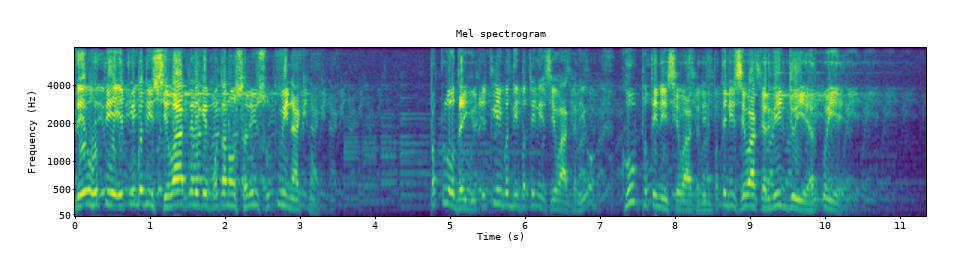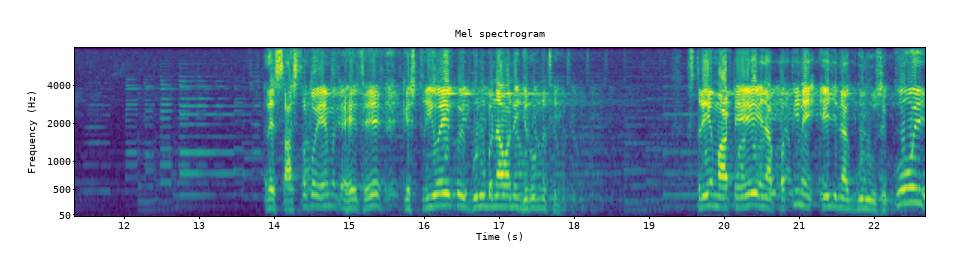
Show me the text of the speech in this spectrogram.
દેવહૂતિએ એટલી બધી સેવા કરી કે પોતાનું શરીર સૂકવી નાખ્યું. પતલો થઈ ગયો. એટલી બધી પતિની સેવા કરી ખૂબ પતિની સેવા કરી. પતિની સેવા કરવી જ જોઈએ હર કોઈએ. અરે શાસ્ત્ર તો એમ કહે છે કે સ્ત્રીઓએ કોઈ ગુરુ બનાવવાની જરૂર નથી. સ્ત્રી માટે એના પતિને એ જ એના ગુરુ છે. કોઈ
